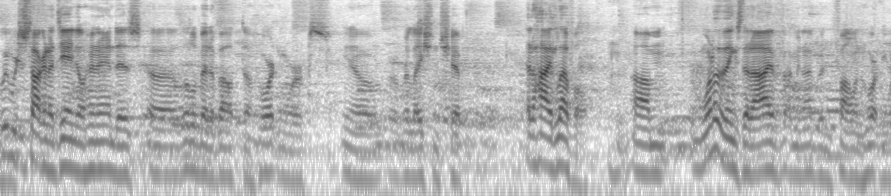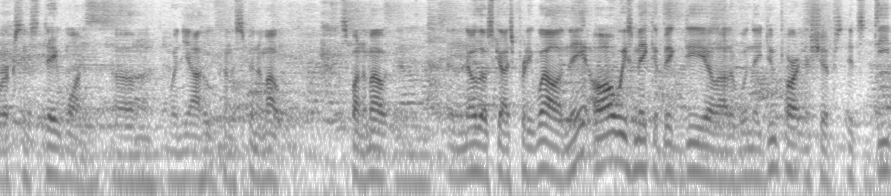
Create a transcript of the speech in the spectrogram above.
We were just talking to Daniel Hernandez uh, a little bit about the Hortonworks you know, relationship at a high level. Um, one of the things that I've, I mean, I've been following Hortonworks since day one, um, when Yahoo kind of spin them out, spun them out, and, and know those guys pretty well, and they always make a big deal out of when they do partnerships, it's deep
